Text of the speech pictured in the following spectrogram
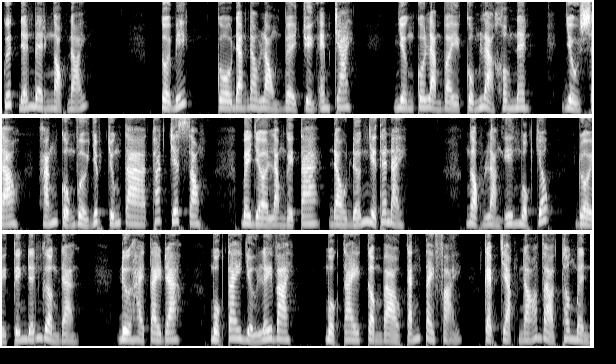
Quyết đến bên Ngọc nói. Tôi biết cô đang đau lòng về chuyện em trai. Nhưng cô làm vậy cũng là không nên. Dù sao, hắn cũng vừa giúp chúng ta thoát chết xong. Bây giờ làm người ta đau đớn như thế này. Ngọc lặng yên một chốc, rồi tiến đến gần đàn. Đưa hai tay ra, một tay giữ lấy vai, một tay cầm vào cánh tay phải, kẹp chặt nó vào thân mình.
